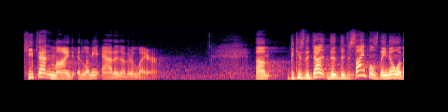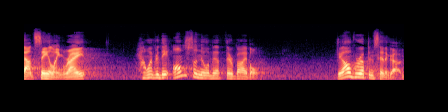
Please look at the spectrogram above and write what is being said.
keep that in mind and let me add another layer. Um, because the, the, the disciples, they know about sailing, right? However, they also know about their Bible. They all grew up in synagogue.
